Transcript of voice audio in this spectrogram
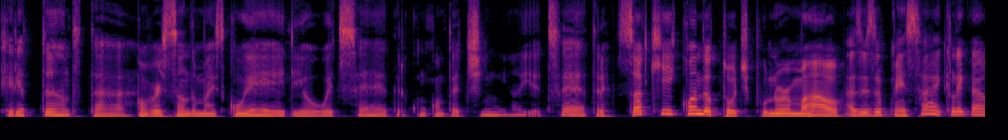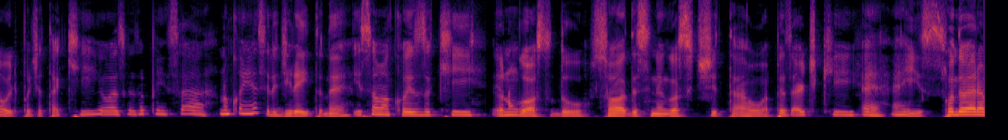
queria tanto estar tá conversando mais com ele, ou etc, com contatinho e etc. Só que quando eu tô, tipo, normal, às vezes eu penso, ai, que legal, ele podia estar tá aqui, ou às vezes eu penso, ah, não conhece ele direito, né? Isso é uma coisa que eu não gosto do só desse negócio digital, apesar de que, é, é isso. Quando eu era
